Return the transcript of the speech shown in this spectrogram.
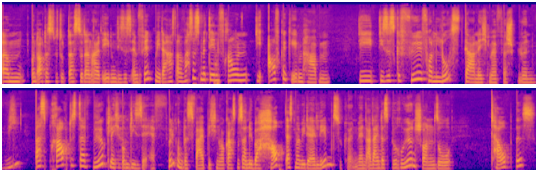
Ähm, und auch, dass du, dass du dann halt eben dieses Empfinden wieder hast. Aber was ist mit den Frauen, die aufgegeben haben? die dieses Gefühl von Lust gar nicht mehr verspüren. Wie? Was braucht es da wirklich, um diese Erfüllung des weiblichen Orgasmus dann überhaupt erstmal wieder erleben zu können, wenn allein das Berühren schon so taub ist?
